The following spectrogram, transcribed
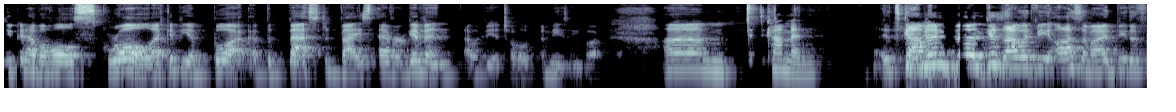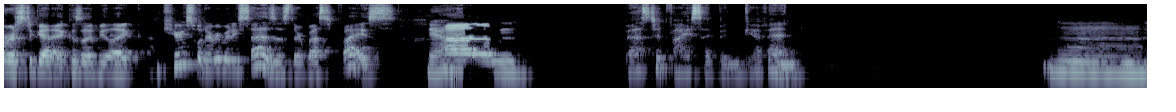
you could have a whole scroll. That could be a book of the best advice ever given. That would be a total amazing book. Um it's coming. It's coming good because that would be awesome. I would be the first to get it because I'd be like, I'm curious what everybody says is their best advice. Yeah. Um, best advice I've been given. Hmm.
